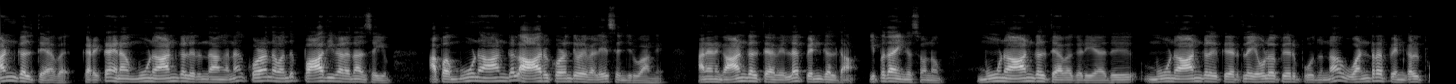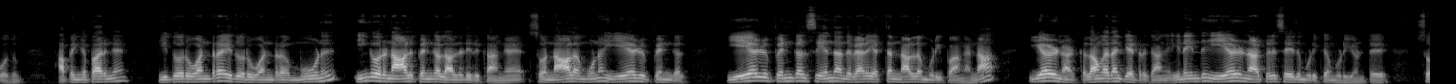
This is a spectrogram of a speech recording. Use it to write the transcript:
ஆண்கள் தேவை. கரெக்டாக ஏன்னா மூணு ஆண்கள் இருந்தாங்கன்னா குழந்தை வந்து பாதி வேலை தான் செய்யும். அப்போ மூணு ஆண்கள் ஆறு குழந்தையோட வேலையை செஞ்சுருவாங்க. ஆனால் எனக்கு ஆண்கள் தேவையில்லை பெண்கள் தான். இப்போ தான் இங்கே சொன்னோம். மூணு ஆண்கள் தேவை கிடையாது. மூணு ஆண்கள் இருக்கிற இடத்துல எவ்வளோ பேர் போதும்னா ஒன்றரை பெண்கள் போதும். அப்போ இங்கே பாருங்கள் இது ஒரு ஒன்றரை இது ஒரு ஒன்றரை மூணு. இங்கே ஒரு நாலு பெண்கள் ஆல்ரெடி இருக்காங்க. ஸோ நாலு மூணு ஏழு பெண்கள். ஏழு பெண்கள் சேர்ந்து அந்த வேலையை எத்தனை நாளில் முடிப்பாங்கன்னா ஏழு நாட்கள். அவங்க தான் கேட்டிருக்காங்க. இணைந்து ஏழு நாட்களில் செய்து முடிக்க முடியும்ன்ட்டு. ஸோ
